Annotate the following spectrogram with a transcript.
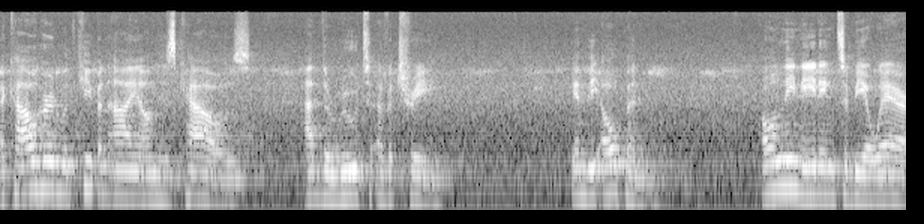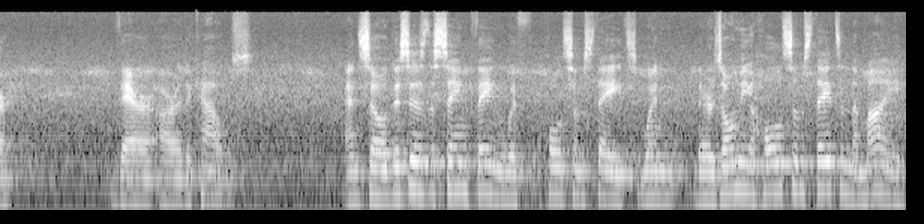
a cowherd would keep an eye on his cows at the root of a tree in the open, only needing to be aware there are the cows. And so this is the same thing with wholesome states. When there's only wholesome states in the mind,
